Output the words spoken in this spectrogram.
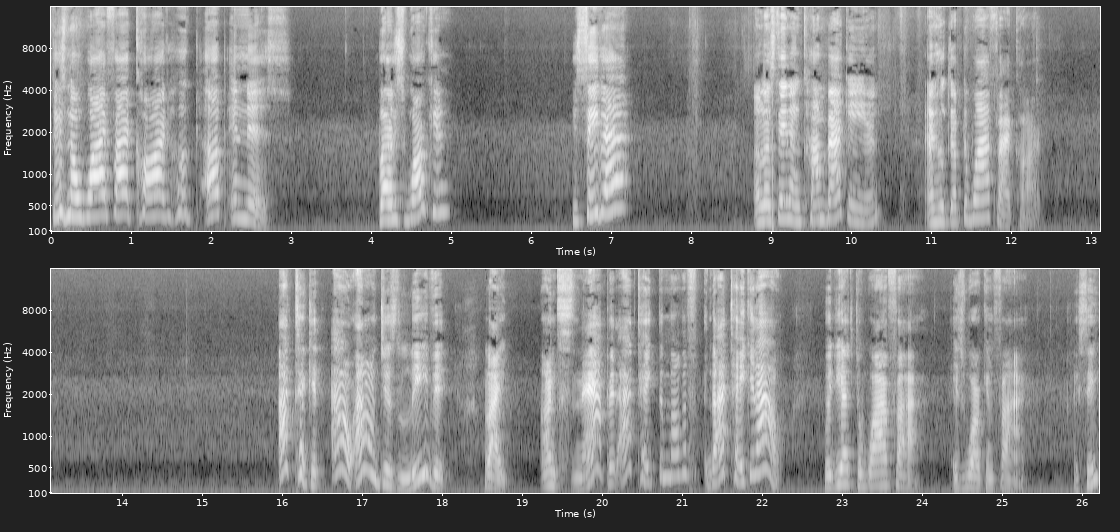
There's no Wi-Fi card hooked up in this. But it's working. You see that? Unless they didn't come back in and hooked up the Wi-Fi card. I take it out. I don't just leave it like unsnap it. I take the mother I take it out. But yet the Wi-Fi is working fine. You see?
